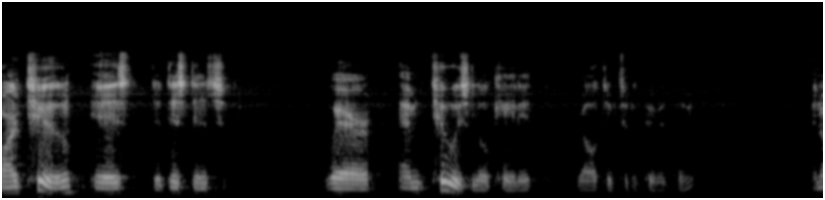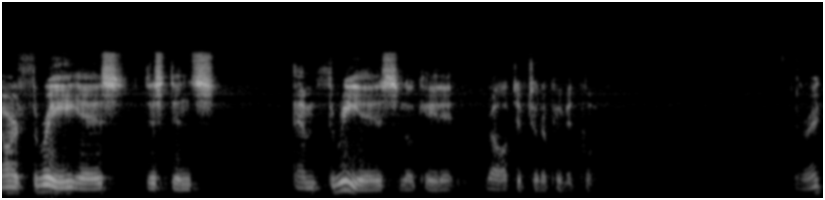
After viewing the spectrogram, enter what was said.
R2 is the distance where M2 is located relative to the pivot point. And R3 is distance M3 is located relative to the pivot point. All right.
